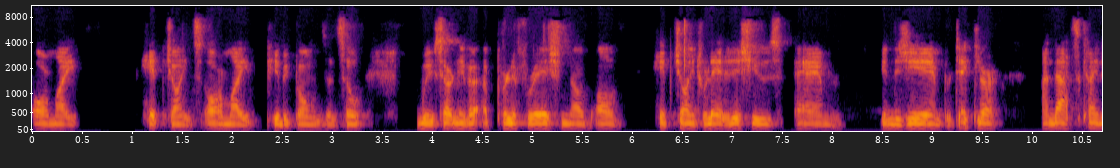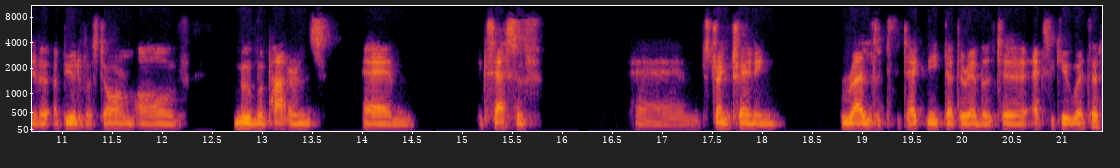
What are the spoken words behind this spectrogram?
or my hip joints or my pubic bones. And so we've certainly have a, proliferation of, of hip joint related issues um, in the GAA in particular. And that's kind of a, a beautiful storm of movement patterns, um, excessive um, strength training relative to the technique that they're able to execute with it,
